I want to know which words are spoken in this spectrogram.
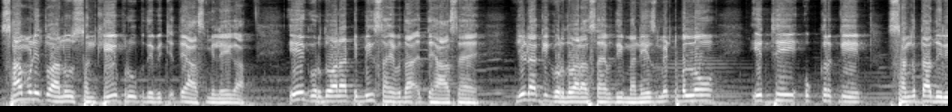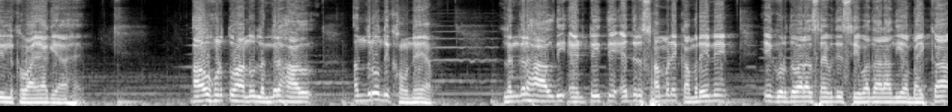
ਸਾਹਮਣੇ ਤੁਹਾਨੂੰ ਸੰਖੇਪ ਰੂਪ ਦੇ ਵਿੱਚ ਇਤਿਹਾਸ ਮਿਲੇਗਾ। ਇਹ ਗੁਰਦੁਆਰਾ ਟਿੱਬੀ ਸਾਹਿਬ ਦਾ ਇਤਿਹਾਸ ਹੈ, ਜਿਹੜਾ ਕਿ ਗੁਰਦੁਆਰਾ ਸਾਹਿਬ ਦੀ ਮੈਨੇਜਮੈਂਟ ਵੱਲੋਂ ਇੱਥੇ ਉੱਕਰ ਕੇ ਸੰਗਤਾਂ ਦੇ ਲਈ ਲਿਖਵਾਇਆ ਗਿਆ ਹੈ। ਆਓ ਹੁਣ ਤੁਹਾਨੂੰ ਲੰਗਰ ਹਾਲ ਅੰਦਰੋਂ ਦਿਖਾਉਨੇ ਆ ਲੰਗਰ ਹਾਲ ਦੀ ਐਂਟਰੀ ਤੇ ਇਧਰ ਸਾਹਮਣੇ ਕਮਰੇ ਨੇ, ਇਹ ਗੁਰਦੁਆਰਾ ਸਾਹਿਬ ਦੇ ਸੇਵਾਦਾਰਾਂ ਦੀਆਂ ਬਾਈਕਾਂ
